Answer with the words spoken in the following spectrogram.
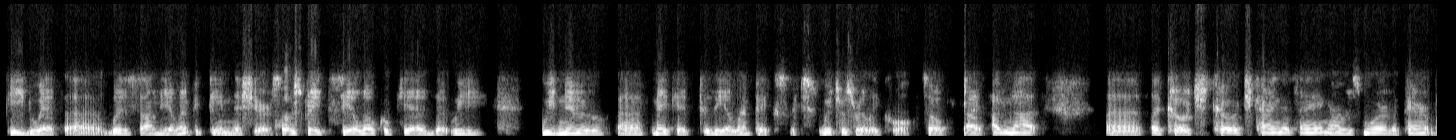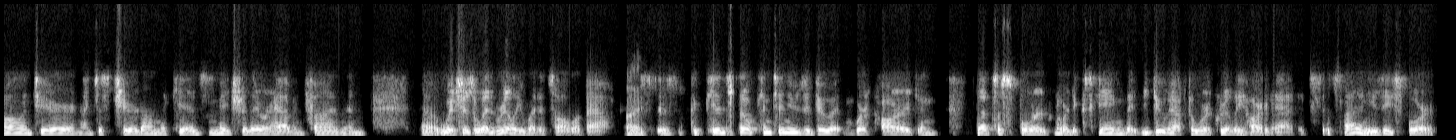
skied with, uh, was on the Olympic team this year. So it was great to see a local kid that we we knew uh, make it to the Olympics, which which was really cool. So I, I'm not uh, a coach coach kind of thing. I was more of a parent volunteer, and I just cheered on the kids and made sure they were having fun, and uh, which is what really what it's all about. Right. Is, is, the kids they'll continue to do it and work hard, and that's a sport, Nordic skiing, that you do have to work really hard at. It's it's not an easy sport,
